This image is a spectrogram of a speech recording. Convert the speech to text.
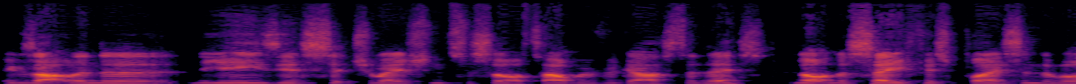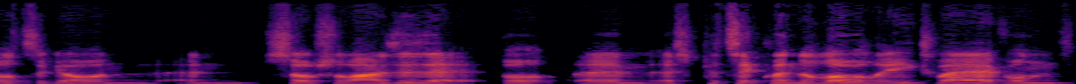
exactly the the easiest situation to sort out with regards to this. Not the safest place in the world to go and and socialise, is it? But um, it's particularly in the lower leagues where everyone's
